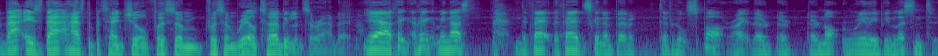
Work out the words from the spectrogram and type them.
That is that has the potential for some for some real turbulence around it. Yeah, I think I think I mean that's the Fed. The Fed's in a bit of a difficult spot, right? They're they're they're not really being listened to.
